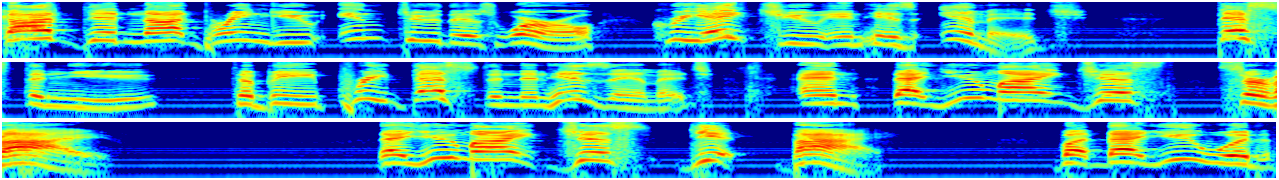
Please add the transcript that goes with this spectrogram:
God did not bring you into this world, create you in His image, destine you to be predestined in His image, and that you might just survive, that you might just get by, but that you would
